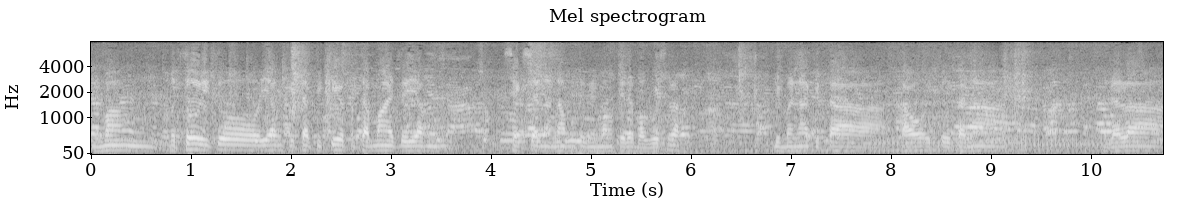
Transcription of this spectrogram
memang betul itu yang kita pikir pertama itu yang Section 6 itu memang tidak bagus lah. Di mana kita tahu itu tanah adalah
